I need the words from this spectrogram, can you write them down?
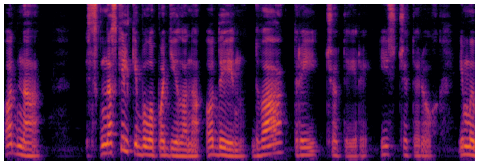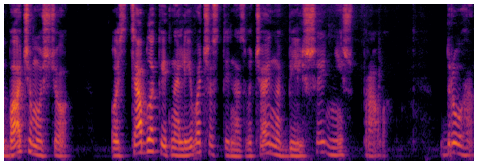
Одна. С- На скільки було поділено? Один, два, три, чотири. Із чотирьох. І ми бачимо, що ось ця блакитна ліва частина, звичайно, більше, ніж права. Друга.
